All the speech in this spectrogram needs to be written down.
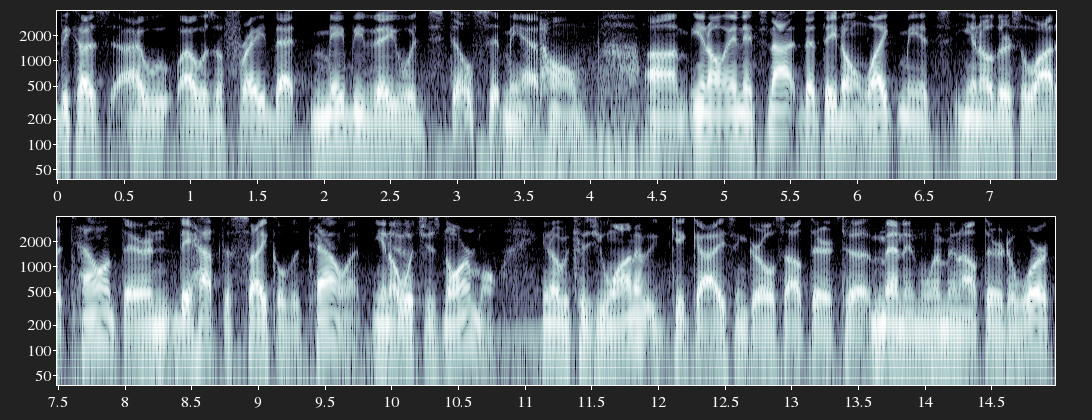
because I, w- I was afraid that maybe they would still sit me at home. Um, you know, and it's not that they don't like me, it's, you know, there's a lot of talent there and they have to cycle the talent, you know, yeah. which is normal, you know, because you want to get guys and girls out there to, men and women out there to work.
